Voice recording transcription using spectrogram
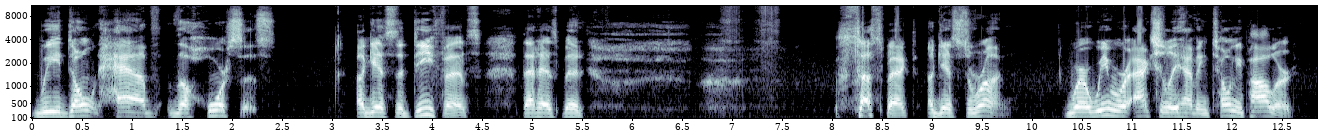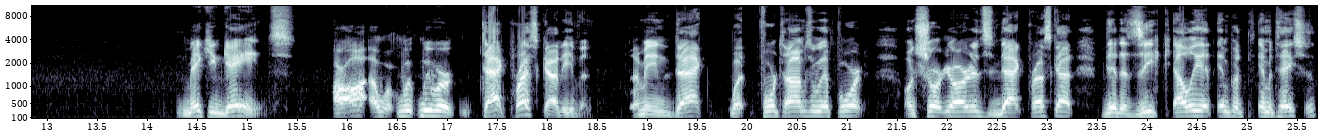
we don't have the horses against the defense that has been suspect against the run, where we were actually having Tony Pollard making gains. Our, uh, we were Dak Prescott even. I mean, Dak, what, four times we went for it on short yardage. And Dak Prescott did a Zeke Elliott imitation.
